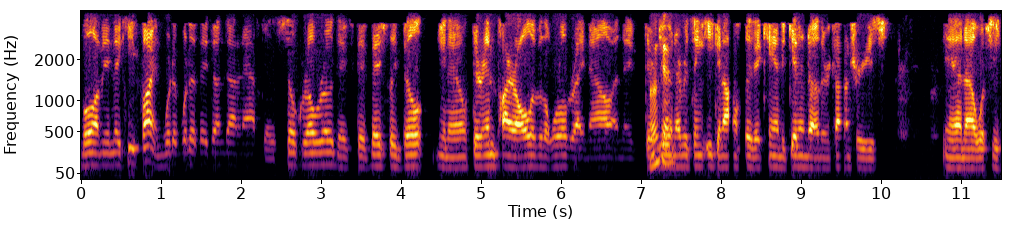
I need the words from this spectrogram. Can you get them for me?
Well, I mean, they keep fighting. What have, what have they done down in Africa? The Silk Railroad. They've they've basically built you know their empire all over the world right now, and they they're Okay. doing everything economically they can to get into other countries, and uh, which is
